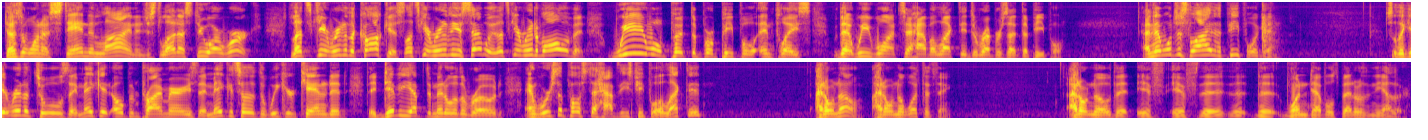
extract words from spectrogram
doesn't want to stand in line and just let us do our work. Let's get rid of the caucus. Let's get rid of the assembly. Let's get rid of all of it. We will put the people in place that we want to have elected to represent the people. And then we'll just lie to the people again. So they get rid of tools, they make it open primaries, they make it so that the weaker candidate, they divvy up the middle of the road, and we're supposed to have these people elected? I don't know. I don't know what to think. I don't know that if if the, the, the one devil's better than the other.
